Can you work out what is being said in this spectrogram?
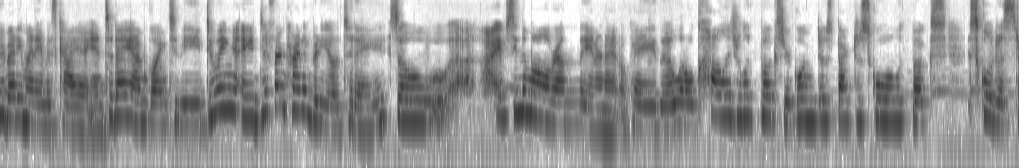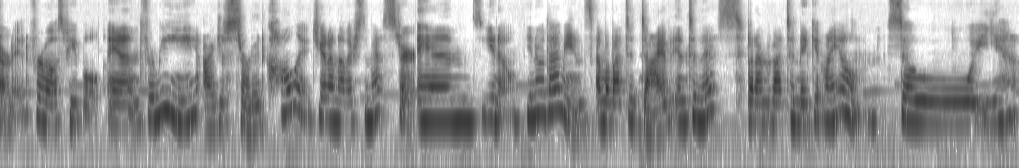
everybody, my name is Kaya and today I'm going to be doing a different kind of video today. So uh, I've seen them all around the internet, okay? The little college lookbooks, you're going just back to school lookbooks. School just started for most people and for me, I just started college, yet another semester. And you know, you know what that means. I'm about to dive into this, but I'm about to make it my own. So yeah,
